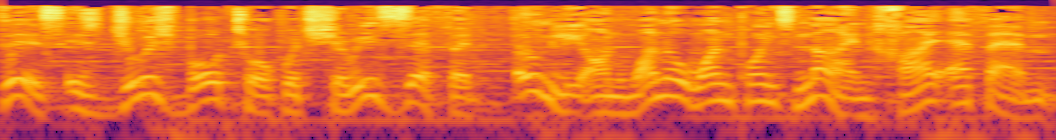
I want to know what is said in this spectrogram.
This is Jewish Board Talk with Charisse Zeifert, only on 101.9 Chai FM.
